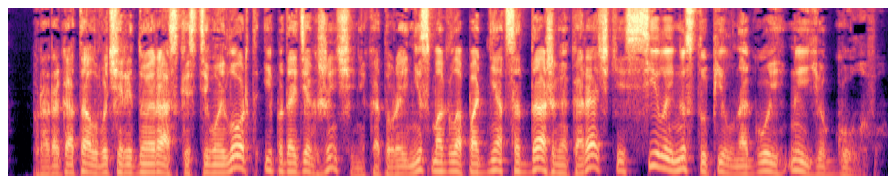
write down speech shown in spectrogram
— пророкотал в очередной раз костяной лорд и, подойдя к женщине, которая не смогла подняться даже на карачке, силой наступил ногой на ее голову.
